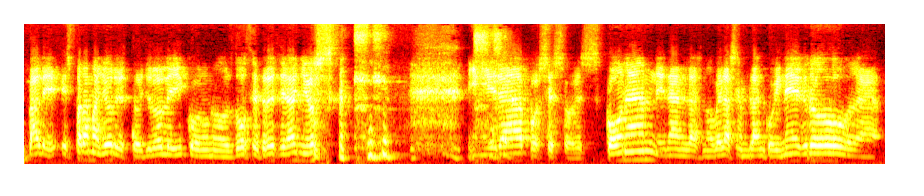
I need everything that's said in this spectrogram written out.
vale, es para mayores, pero yo lo leí con unos 12, 13 años. y era, pues eso, es Conan, eran las novelas en blanco y negro, era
